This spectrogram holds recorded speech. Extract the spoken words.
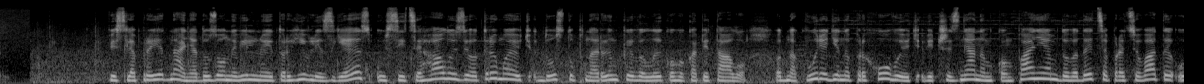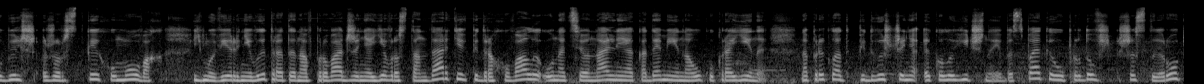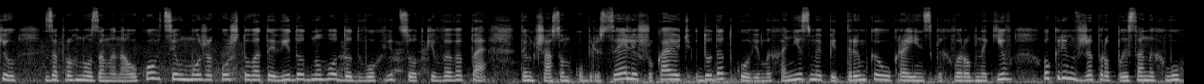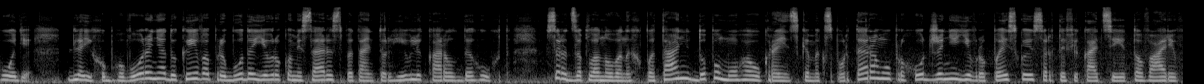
Після приєднання до зони вільної торгівлі з ЄС усі ці галузі отримають доступ на ринки великого капіталу. Однак в уряді не приховують, вітчизняним компаніям доведеться працювати у більш жорстких умовах. Ймовірні витрати на впровадження євростандартів підрахували у Національній академії наук України. Наприклад, підвищення екологічної безпеки упродовж шести років за прогнозами науковців може коштувати від 1 до 2% ВВП. Тим часом у Брюсселі шукають додаткові механізми підтримки українських виробників, окрім вже прописаних в угоді. Для їх обговорення до Києва прибуде єврокомісар з питань торгівлі Карл Дегухт. Серед запланованих питань допомога українським експортерам у проходженні європейської сертифікації товарів.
